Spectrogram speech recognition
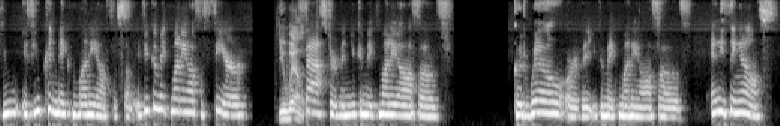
you, if you can make money off of something, if you can make money off of fear You will. faster than you can make money off of goodwill, or that you can make money off of anything else,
